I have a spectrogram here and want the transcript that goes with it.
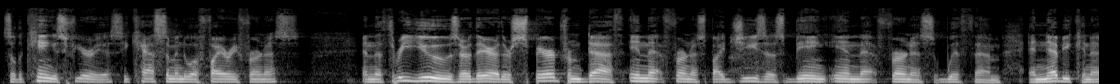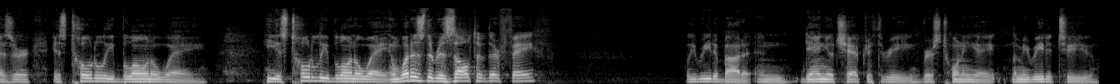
So the king is furious. He casts them into a fiery furnace. And the three youths are there. They're spared from death in that furnace by Jesus being in that furnace with them. And Nebuchadnezzar is totally blown away. He is totally blown away. And what is the result of their faith? We read about it in Daniel chapter 3, verse 28. Let me read it to you.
